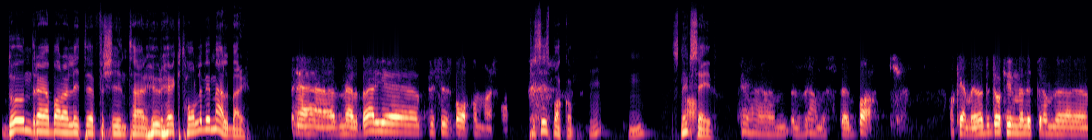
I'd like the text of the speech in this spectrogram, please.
Då undrar jag bara lite försynt här, hur högt håller vi Mellberg? Eh, Mellberg är precis bakom här två. Precis bakom? Mm. Mm. Snygg ja. save. Eh, vänsterback. Okej, okay, men jag drar till med en liten... Eh,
